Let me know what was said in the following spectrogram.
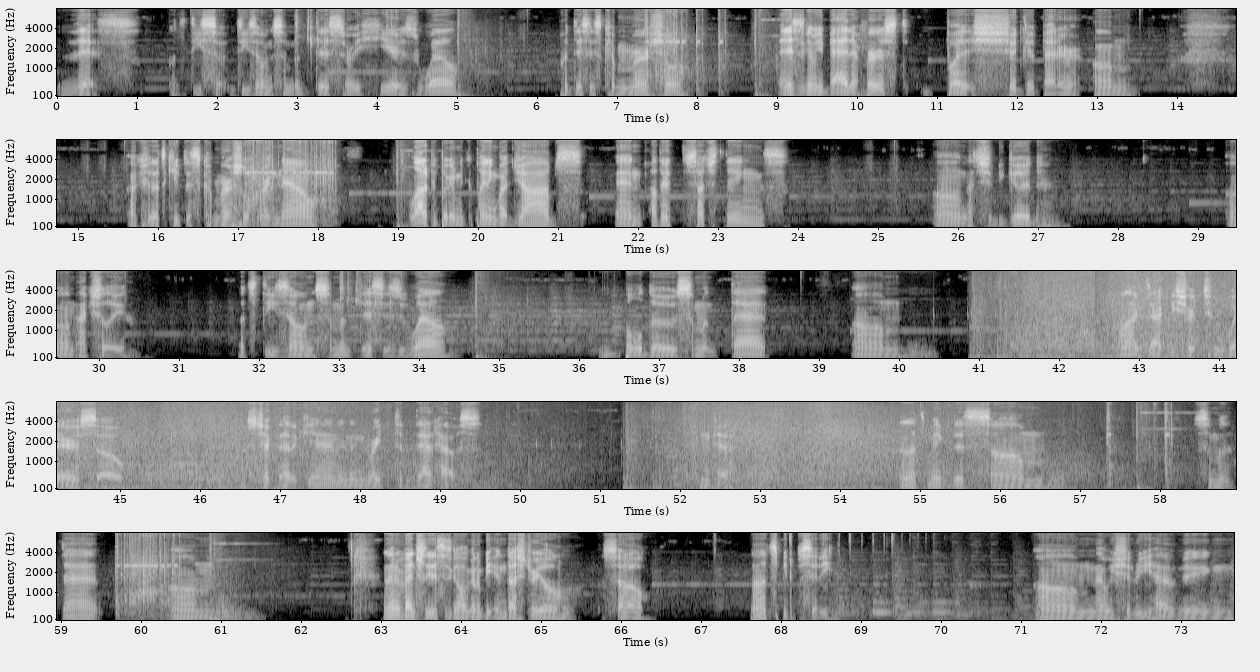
this. Let's dezone some of this right here as well. Put this as commercial. And this is gonna be bad at first, but it should get better. Um, actually, let's keep this commercial right now. A lot of people are gonna be complaining about jobs and other such things. Um, that should be good. Um, actually, let's dezone some of this as well. Bulldoze some of that. Um, I'm not exactly sure to where, so let's check that again, and then right to that house. Okay. Now let's make this um some of that. Um and then eventually this is all gonna be industrial, so now let's speed up the city. Um now we should be having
